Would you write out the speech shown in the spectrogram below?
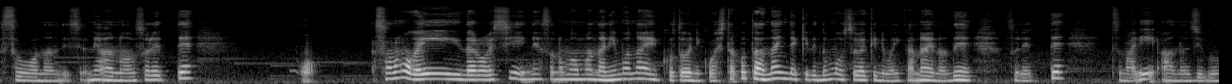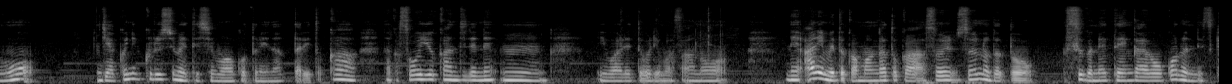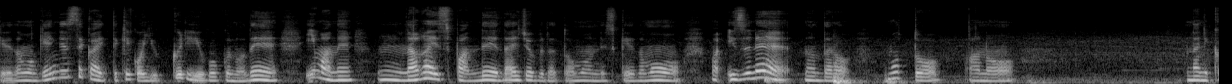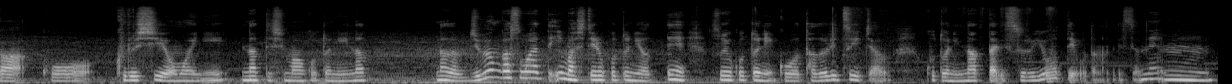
そうなんですよね。あのそれってその方がいいだろうしねそのまま何もないことに越したことはないんだけれどもそういうわけにもいかないのでそれってつまりあの自分を逆に苦しめてしまうことになったりとかなんかそういう感じでね。うん。言われております。あのねアニメとか漫画とかそういうのだとすぐね展開が起こるんですけれども現実世界って結構ゆっくり動くので今ね、うん、長いスパンで大丈夫だと思うんですけれども、まあ、いずれなんだろうもっとあの何かこう苦しい思いになってしまうことにななんだろう自分がそうやって今してることによってそういうことにこうたどり着いちゃうことになったりするよっていうことなんですよね。うん。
